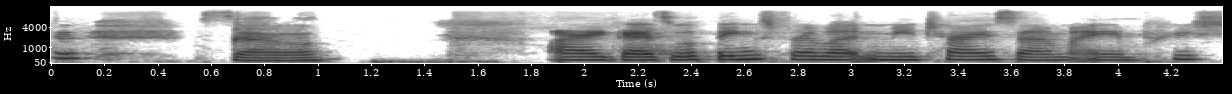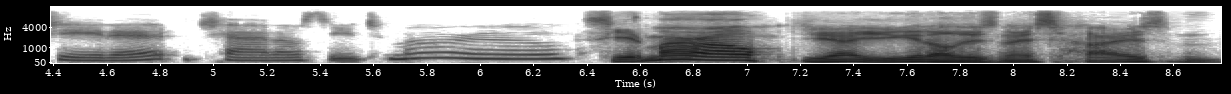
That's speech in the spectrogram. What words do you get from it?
so, all right, guys. Well, thanks for letting me try some. I appreciate it. Chad, I'll see you tomorrow. See you tomorrow. Yeah, you get all these nice highs and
